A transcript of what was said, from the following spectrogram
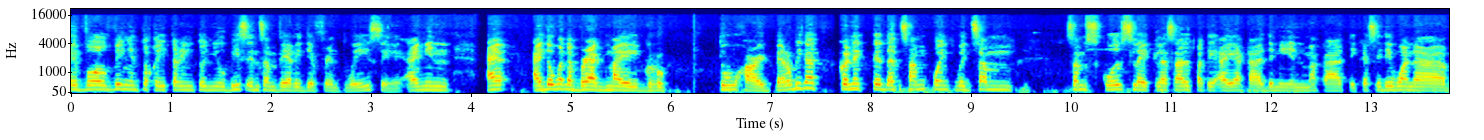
evolving into catering to newbies in some very different ways eh. I mean, I I don't want to brag my group too hard, pero we got connected at some point with some some schools like Lasal pati I Academy in Makati kasi they wanna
